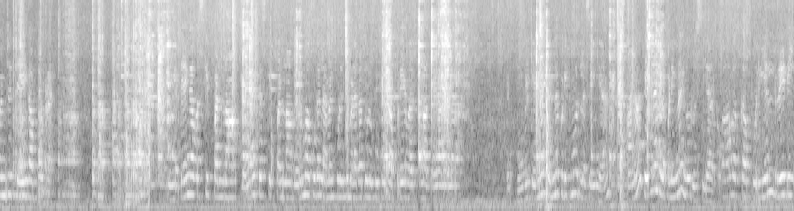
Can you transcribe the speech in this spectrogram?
கொஞ்சம் தேங்காய் போடுறேன். நீங்கள் தேங்காவை ஸ்கிப் பண்ணலாம் வெங்காயத்தை ஸ்கிப் பண்ணலாம். வெறுமா கூட லெமன் புளிஞ்சு மிளகாத்தூள் உப்பு போட்டு அப்படியே வறுக்கலாம் தேங்காயில். உங்களுக்கு என்ன என்ன பிடிக்குமோ அதில் செய்யுங்க. ஆனால் தேங்காய் பண்ணிங்கன்னா இன்னும் ருசியாக இருக்கும். பாவக்காய் பொரியல் ரெடி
